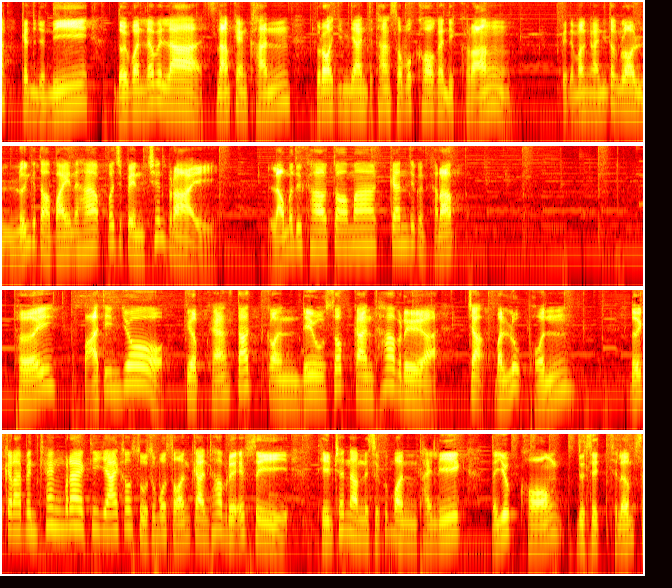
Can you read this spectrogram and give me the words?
5 กันยายนนี้ โดยวันและเวลาสนามแข่งขัน รอยืนยันจากทางสบคกันอีกครั้ง เป็นว่างานนี้ต้องรอลุ้นกันต่อไปนะครับว่าจะเป็นเช่นไร เรามาดูข่าวต่อมากันดีกว่าครับ เผย ปาตินโยเกือบแขวนสตัดก่อนดิวซบการท่าเรือจะบรรลุผล โดยกลายเป็นแข้งแรกที่ย้ายเข้าสู่สโมสรการท่าเรือ FC ทีมชั้นนำในศึกฟุตบอลไทยลีก ในยุคของดุสิตเฉลิมแส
